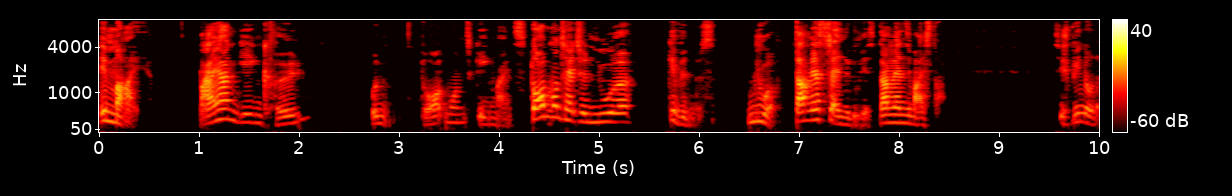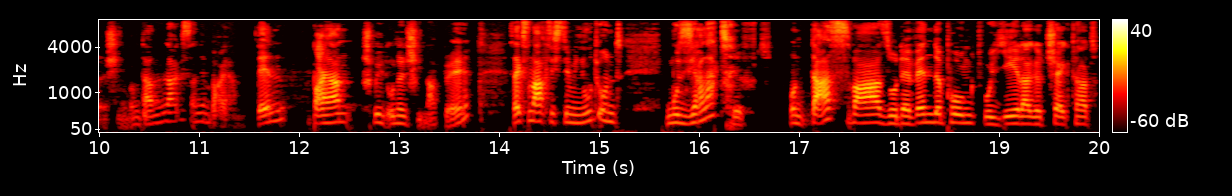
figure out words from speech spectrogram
im Mai. Bayern gegen Köln und Dortmund gegen Mainz. Dortmund hätte nur gewinnen müssen. Nur. Dann wäre es zu Ende gewesen. Dann wären sie Meister. Sie spielen unentschieden. Und dann lag es an den Bayern. Denn Bayern spielt unentschieden aktuell. 86. Minute und Musiala trifft. Und das war so der Wendepunkt, wo jeder gecheckt hat.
